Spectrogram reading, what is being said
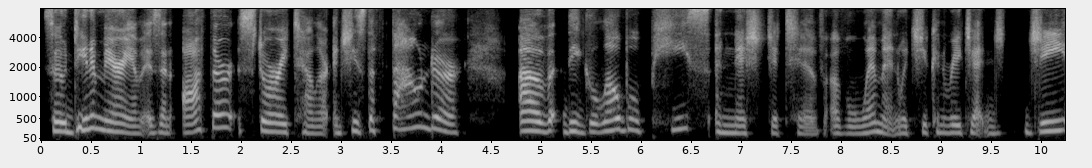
So, Dena Merriam is an author, storyteller, and she's the founder of the Global Peace Initiative of Women, which you can reach at gpiw.org.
